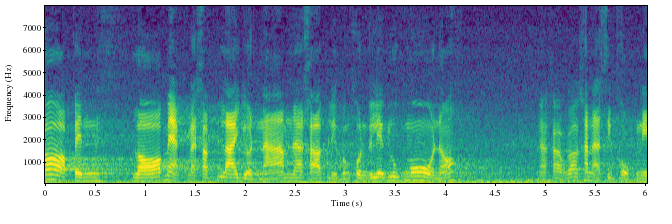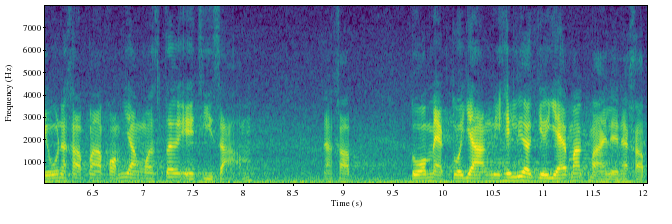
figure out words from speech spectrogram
ก็เป็นล้อแม็กนะครับลายหยดน้ำนะครับหรือบางคนก็เรียกลูกโม่เนาะนะครับก็ขนาด 16 นิ้วนะครับมาพร้อมยาง Monster AT3 นะครับตัวแม็กตัวยางมีให้เลือกเยอะแยะมากมายเลยนะครับ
